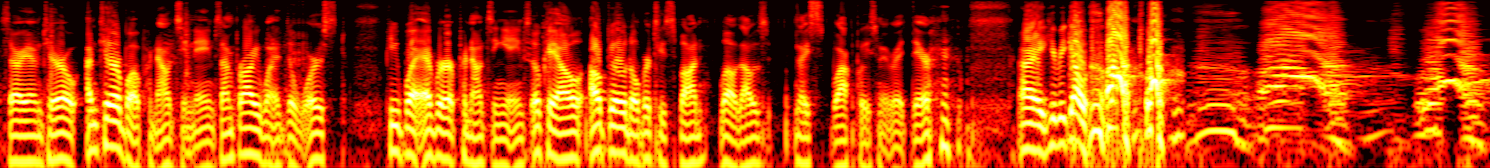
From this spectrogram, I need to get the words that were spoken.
Sorry, I'm terrible. I'm terrible at pronouncing names. I'm probably one of the worst people ever are pronouncing names. Okay, I'll I'll build over to spawn. Well, that was nice block placement right there. All right, here we go.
